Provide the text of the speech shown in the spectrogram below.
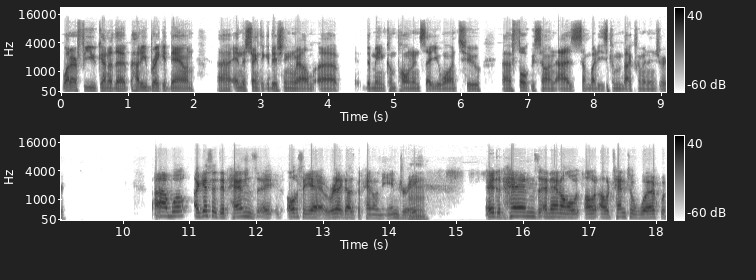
What are for you kind of the? How do you break it down uh, in the strength and conditioning realm? Uh, the main components that you want to uh, focus on as somebody's coming back from an injury. Um, well, I guess it depends. It, obviously, yeah, it really does depend on the injury. Mm. It depends, and then I'll, I'll, I'll tend to work with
